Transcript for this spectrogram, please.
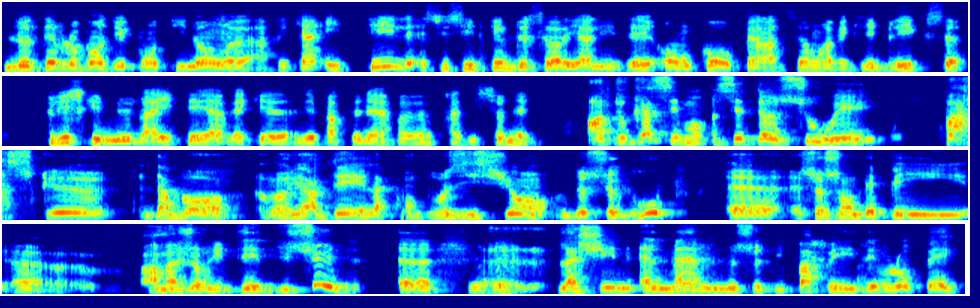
le développement du continent euh, africain est-il susceptible de se réaliser en coopération avec les BRICS plus qu'il ne l'a été avec euh, les partenaires euh, traditionnels? En tout cas, c'est un souhait parce que d'abord, regardez la composition de ce groupe. Euh, ce sont des pays euh, en majorité du Sud, euh, mhm. euh, la Chine elle-même ne se dit pas pays développé.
